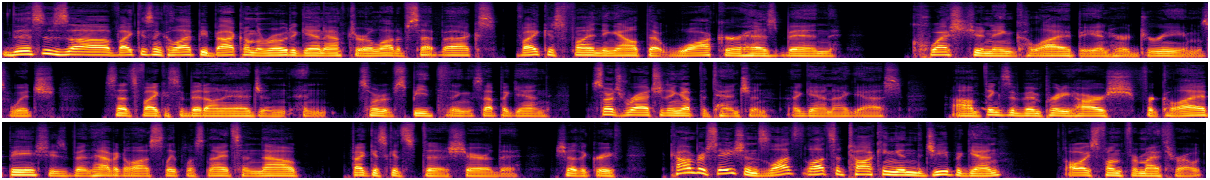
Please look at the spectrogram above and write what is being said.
this is uh, Vicus and Calliope back on the road again after a lot of setbacks. Vicus finding out that Walker has been questioning Calliope in her dreams, which sets Vicus a bit on edge and, and sort of speeds things up again. Starts ratcheting up the tension again, I guess. Um, things have been pretty harsh for Calliope. She's been having a lot of sleepless nights, and now Vicus gets to share the share the grief. Conversations, lots lots of talking in the jeep again. Always fun for my throat.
